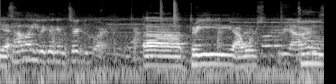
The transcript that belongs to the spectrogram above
Yeah. how long you been cooking the turkey for? Uh, three hours. Three Two,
